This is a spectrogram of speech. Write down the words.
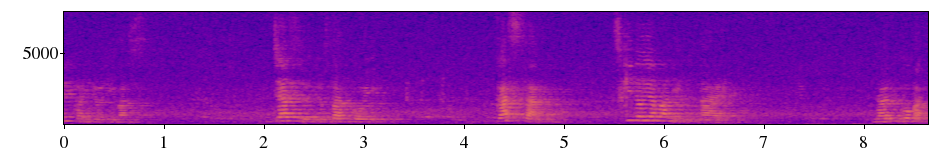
演歌によります。ジャズよさこい。ガッサン。月の山に歌え。鳴子バ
